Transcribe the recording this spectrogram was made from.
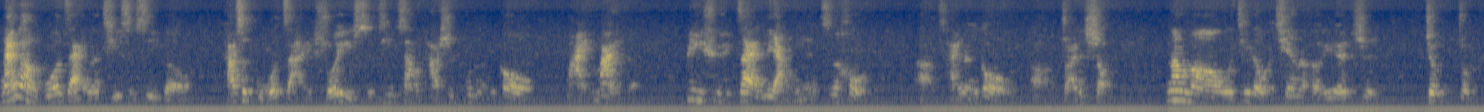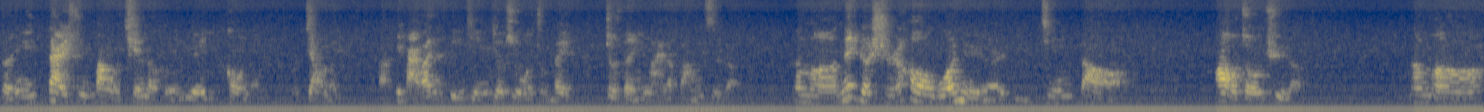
南港国宅呢，其实是一个。它是国宅，所以实际上它是不能够买卖的，必须在两年之后啊、才能够呃转手。那么我记得我签了合约是，就就等于代书帮我签了合约以后呢，我缴了啊一百万的定金，就是我准备就等于买了房子的。那么那个时候我女儿已经到澳洲去了，那么。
